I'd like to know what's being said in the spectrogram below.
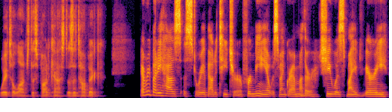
way to launch this podcast as a topic? Everybody has a story about a teacher. For me, it was my grandmother. She was my very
